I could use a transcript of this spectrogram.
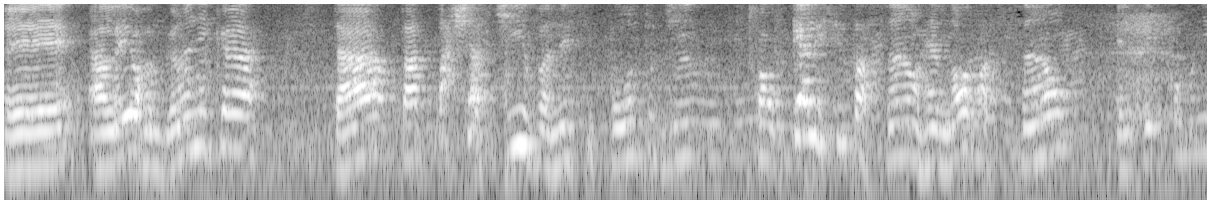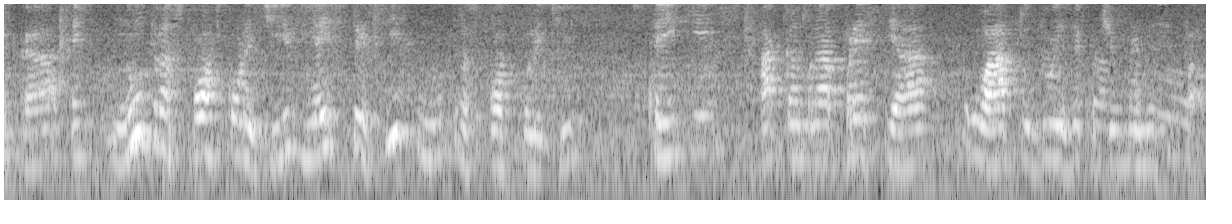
é, a lei orgânica está tá taxativa nesse ponto de qualquer licitação, renovação, ele tem que comunicar, tem, no transporte coletivo, e é específico no transporte coletivo, tem que a Câmara apreciar o ato do Executivo Municipal.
